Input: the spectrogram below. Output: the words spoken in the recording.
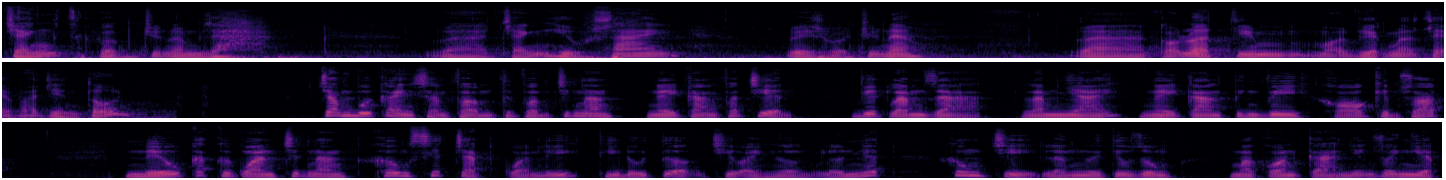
tránh thực phẩm chức năng giả và tránh hiểu sai về thực phẩm chức năng và có luật thì mọi việc nó sẽ phát triển tốt. Trong bối cảnh sản phẩm thực phẩm chức năng ngày càng phát triển, việc làm giả, làm nhái ngày càng tinh vi, khó kiểm soát. Nếu các cơ quan chức năng không siết chặt quản lý thì đối tượng chịu ảnh hưởng lớn nhất không chỉ là người tiêu dùng mà còn cả những doanh nghiệp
